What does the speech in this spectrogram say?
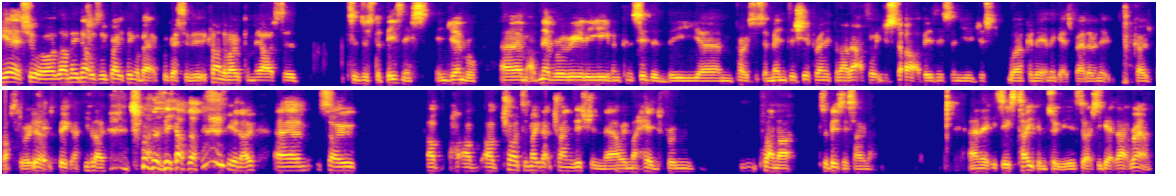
Yeah, sure. I mean, that was a great thing about progressive. It kind of opened my eyes to to just the business in general. Um, I've never really even considered the um, process of mentorship or anything like that. I thought you just start a business and you just work at it and it gets better and it goes bust or it yeah. gets bigger. You know, it's one or the other. You know, um, so I've, I've I've tried to make that transition now in my head from plumber to business owner, and it's it's taken two years to actually get that round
